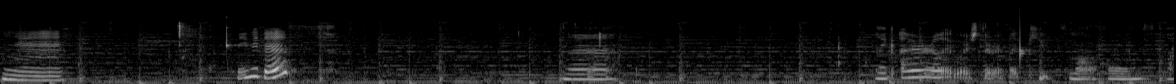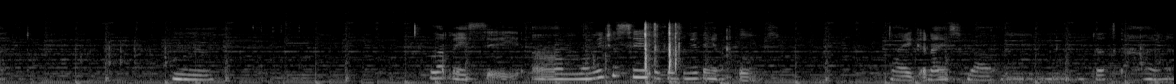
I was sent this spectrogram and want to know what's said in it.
Hmm. Maybe this? Nah. Like, I really wish there was like cute small homes, but. Hmm. Let me see. Um, let me just see if there's anything in homes. Like a nice small home. That's kinda.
